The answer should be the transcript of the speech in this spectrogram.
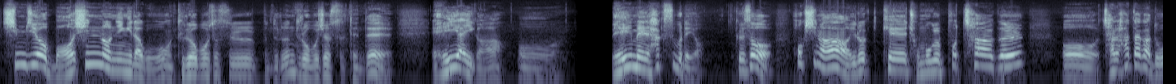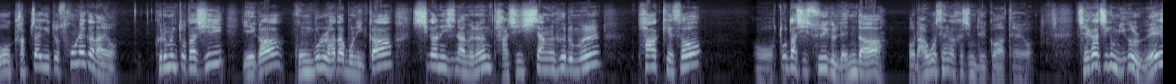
심지어 머신러닝이라고 들어보셨을 분들은 들어보셨을 텐데 AI가 어, 매일매일 학습을 해요. 그래서 혹시나 이렇게 종목을 포착을 어, 잘 하다가도 갑자기 또 손해가 나요. 그러면 또 다시 얘가 공부를 하다 보니까 시간이 지나면은 다시 시장 흐름을 파악해서 어, 또 다시 수익을 낸다라고 생각하시면 될 것 같아요. 제가 지금 이걸 왜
